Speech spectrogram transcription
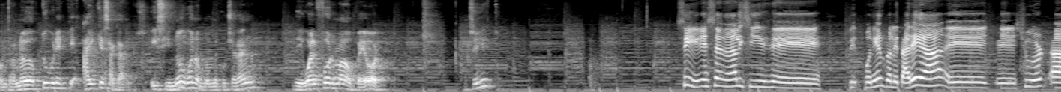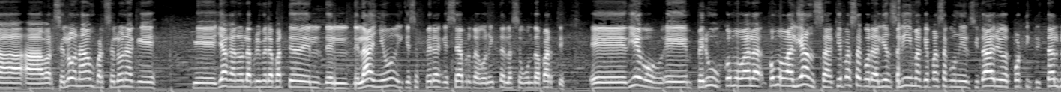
contra el 9 de octubre que hay que sacarlos. Y si no, bueno, pues me escucharán de igual forma o peor. Así es esto. Sí, ese análisis de poniéndole tarea, eh, eh, Schubert, a, Barcelona, un Barcelona que, que ya ganó la primera parte del, del- año y que se espera que sea protagonista en la segunda parte. Eh, Diego, eh, en Perú, ¿cómo va, la, ¿cómo va Alianza? ¿Qué pasa con Alianza Lima? ¿Qué pasa con Universitario, Sporting Cristal?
